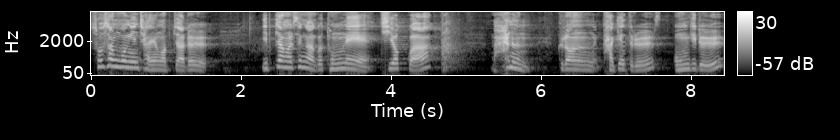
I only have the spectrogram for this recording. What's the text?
소상공인 자영업자를 입장을 생각하고 동네 지역과 많은 그런 가게들을 옹기를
